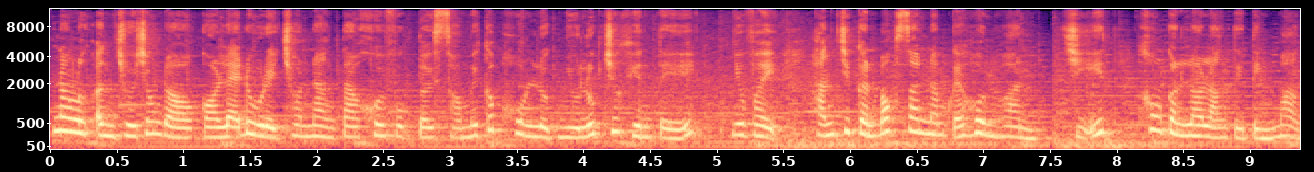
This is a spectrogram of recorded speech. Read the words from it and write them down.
Năng lực ẩn chứa trong đó có lẽ đủ để cho nàng ta khôi phục tới 60 cấp hồn lực như lúc trước hiến tế. Như vậy, hắn chỉ cần bóc ra 5 cái hồn hoàn, chỉ ít, không cần lo lắng tới tính mạng.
